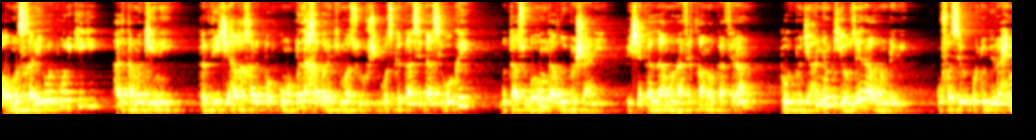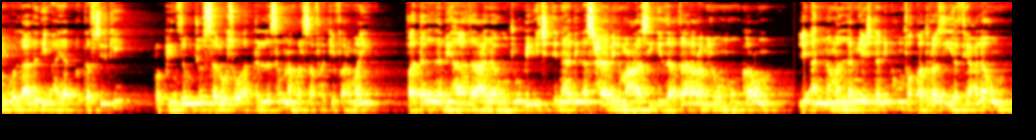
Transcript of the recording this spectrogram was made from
او مسخرې ورپورې کېږي هلته مه کېنئ تر دې چې هغه خلک په کومه بله خبره کې مصروف شي اوس که تاسې داسې وکړئ نو تاسو به هم د هغوی په شان یي بېشکه الله منافقان او کافران ټول په جهنم کې یو ځای راغونډوي مفسر قرطبي رحمه الله د دې آیات په تفسیر کې په پنځم جز څلور سوه اتلسم نمبر صفحه کې فرمایي فدل بهذا على وجوب اجتناب أصحاب المعاصي إذا ظهر منهم منكر لأن من لم يجتنبهم فقد رزي فعلهم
